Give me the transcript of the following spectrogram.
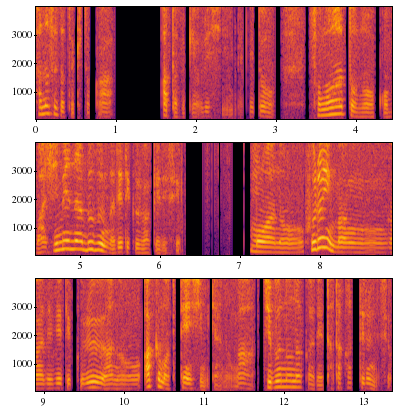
話せた時とか会った時は嬉しいんだけどその後のこう真面目な部分が出てくるわけですよ。もうあの古い漫画で出てくるあの悪魔と天使みたいのが自分の中で戦ってるんですよ。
